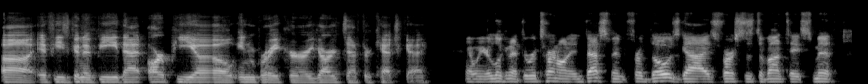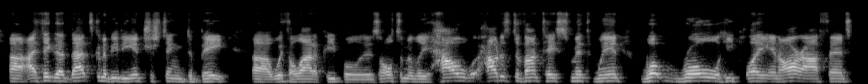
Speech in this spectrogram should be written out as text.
uh, if he's going to be that RPO in inbreaker, yards after catch guy? And when you're looking at the return on investment for those guys versus DeVonta Smith, uh, I think that that's going to be the interesting debate uh, with a lot of people. Is ultimately how how does DeVonta Smith win? What role he play in our offense?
